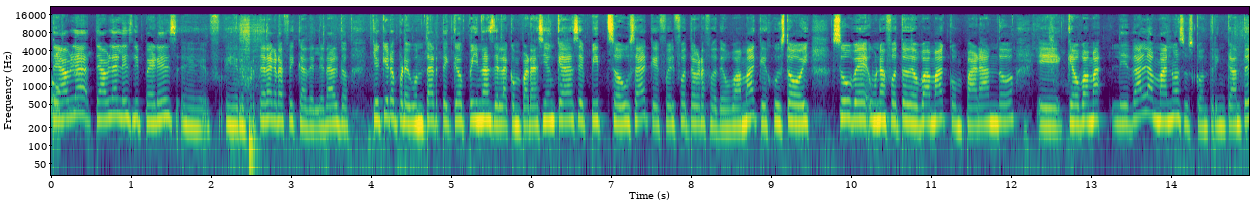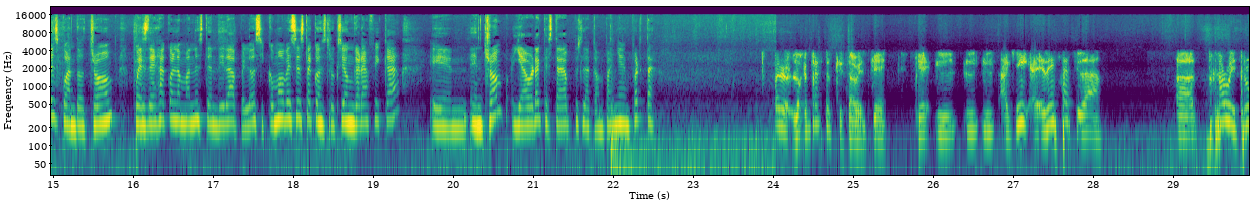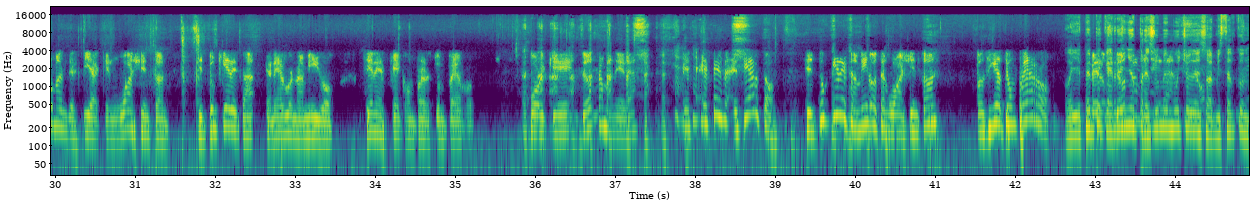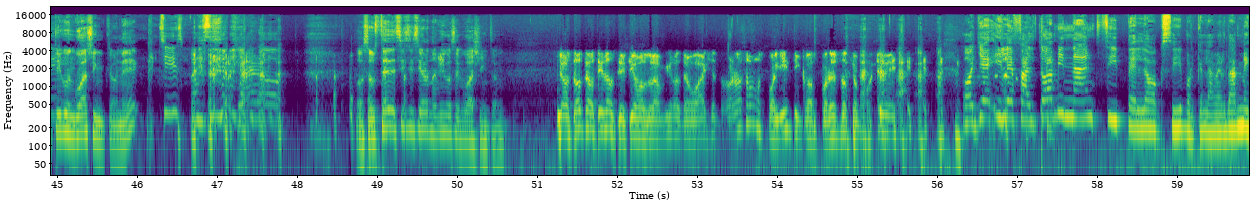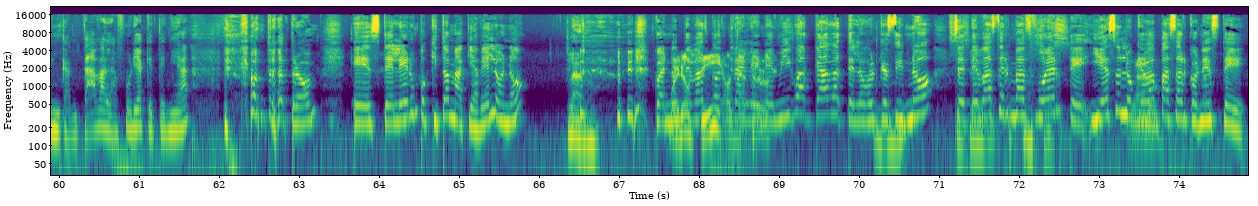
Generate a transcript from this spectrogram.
Te habla, te habla Leslie Pérez, eh, eh, reportera gráfica del Heraldo. Yo quiero preguntarte qué opinas de la comparación que hace Pete Sousa, que fue el fotógrafo de Obama, que justo hoy sube una foto de Obama comparando eh, que Obama le da la mano a sus contrincantes cuando Trump pues deja con la mano extendida a Pelosi. ¿Cómo ves esta construcción gráfica en, en Trump y ahora que está pues la campaña en puerta? Bueno, lo que pasa es que sabes que que aquí, en esta ciudad, uh, Harry Truman decía que en Washington, si tú quieres tener un amigo, tienes que comprarte un perro. Porque de otra manera, es, cierto, si tú quieres amigos en Washington, consíguete un perro. Oye, Pepe Carreño presume mucho de su amistad contigo en Washington, ¿eh? Chispas, claro. O sea, ustedes sí se hicieron amigos en Washington. Nosotros sí nos hicimos amigos de Washington, pero no somos políticos, por eso se puede. Oye, y le faltó a mi Nancy Pelosi, porque la verdad me encantaba la furia que tenía contra Trump, este, leer un poquito a Maquiavelo, ¿no? Claro. Cuando te vas contra el enemigo, acábatelo, porque si no, se te va a hacer más fuerte. Y eso es lo que va a pasar con este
